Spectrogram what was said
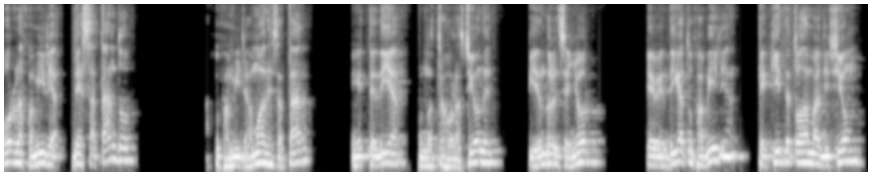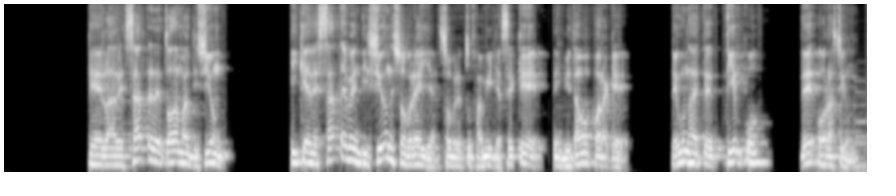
por la familia, desatando a tu familia. Vamos a desatar en este día con nuestras oraciones, pidiéndole al Señor que bendiga a tu familia, que quite toda maldición, que la desate de toda maldición y que desate bendiciones sobre ella, sobre tu familia. Así que te invitamos para que te unas a este tiempo de oración.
